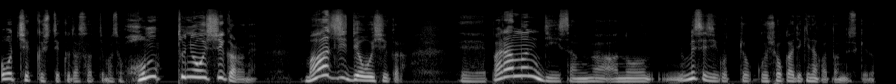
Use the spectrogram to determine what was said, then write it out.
をチェックしてくださってます。本当に美味しいからね。マジで美味しいから、えー、バラムンディさんがあのメッセージごご紹介できなかったんですけど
